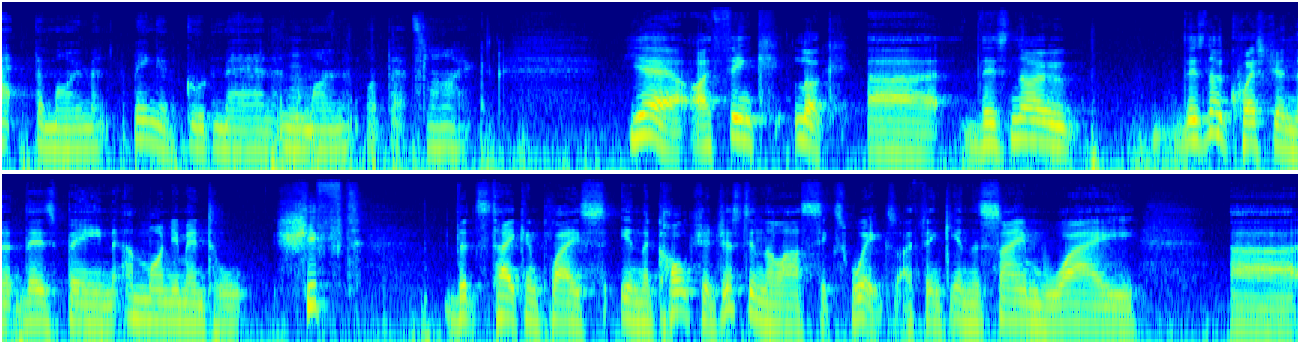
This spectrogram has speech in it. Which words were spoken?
At the moment, being a good man at Mm. the moment, what that's like. Yeah, I think. Look, uh, there's no, there's no question that there's been a monumental shift that's taken place in the culture just in the last six weeks. I think in the same way uh,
